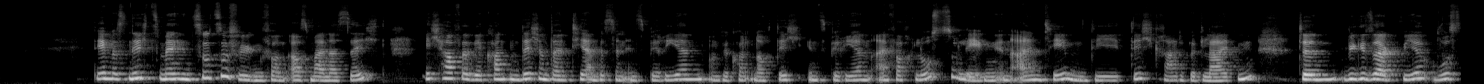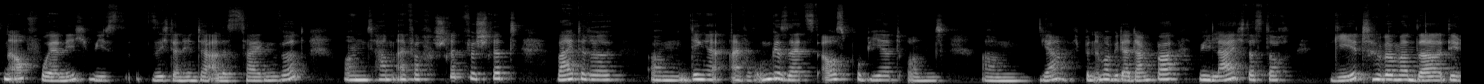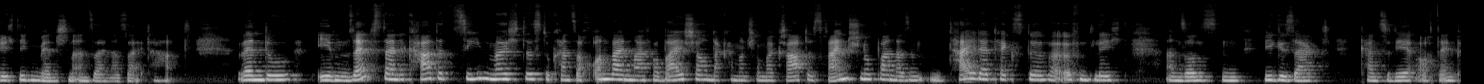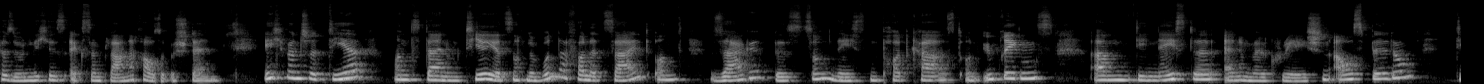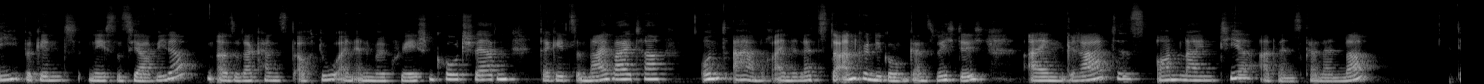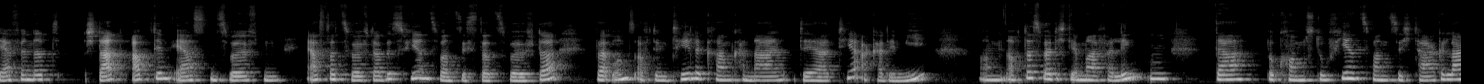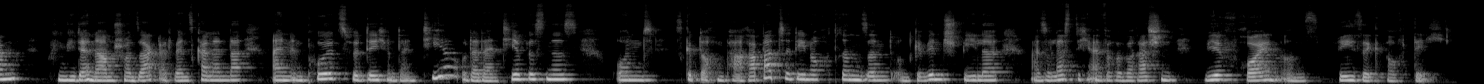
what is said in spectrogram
Dem ist nichts mehr hinzuzufügen von, aus meiner Sicht. Ich hoffe, wir konnten dich und dein Tier ein bisschen inspirieren und wir konnten auch dich inspirieren, einfach loszulegen in allen Themen, die dich gerade begleiten. Denn wie gesagt, wir wussten auch vorher nicht, wie es sich dann hinter alles zeigen wird und haben einfach Schritt für Schritt weitere ähm, Dinge einfach umgesetzt, ausprobiert und ähm, ja, ich bin immer wieder dankbar, wie leicht das doch geht, wenn man da die richtigen Menschen an seiner Seite hat. Wenn du eben selbst deine Karte ziehen möchtest, du kannst auch online mal vorbeischauen, da kann man schon mal gratis reinschnuppern, da sind ein Teil der Texte veröffentlicht. Ansonsten, wie gesagt, kannst du dir auch dein persönliches Exemplar nach Hause bestellen. Ich wünsche dir und deinem Tier jetzt noch eine wundervolle Zeit und sage bis zum nächsten Podcast. Und übrigens, ähm, die nächste Animal Creation Ausbildung, die beginnt nächstes Jahr wieder. Also da kannst auch du ein Animal Creation Coach werden. Da geht es im Mai weiter. Und ah, noch eine letzte Ankündigung, ganz wichtig. Ein gratis Online-Tier-Adventskalender. Der findet statt ab dem 1.12., 1.12. bis 24.12. bei uns auf dem Telegram-Kanal der Tierakademie. Ähm, auch das werde ich dir mal verlinken. Da bekommst du 24 Tage lang, wie der Name schon sagt, Adventskalender, einen Impuls für dich und dein Tier oder dein Tierbusiness. Und es gibt auch ein paar Rabatte, die noch drin sind und Gewinnspiele. Also lass dich einfach überraschen. Wir freuen uns riesig auf dich.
